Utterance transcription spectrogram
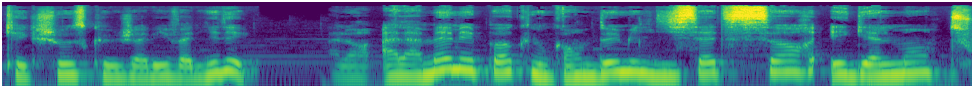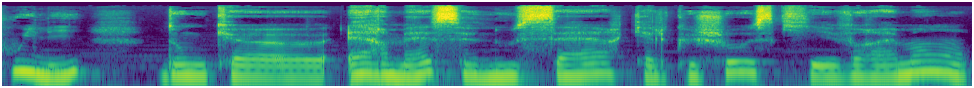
quelque chose que j'allais valider. Alors à la même époque, donc en 2017, sort également Twilly. Donc euh, Hermès nous sert quelque chose qui est vraiment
